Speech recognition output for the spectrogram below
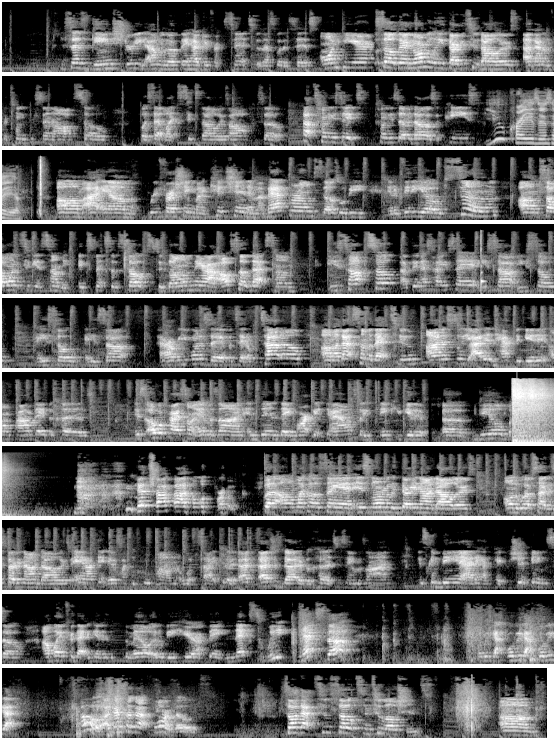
It says Dean Street. I don't know if they have different scents, but that's what it says on here. So they're normally $32. I got them for 20% off. So what's that, like $6 off? So about 26 $27 a piece. You crazy as hell. Um, I am refreshing my kitchen and my bathrooms. Those will be in a video soon. Um, so I wanted to get some expensive soaps to go in there. I also got some Aesop soap. I think that's how you say it. Aesop, Aesop, Aesop, Aesop. However you want to say it, potato, potato. Um, I got some of that too. Honestly, I didn't have to get it on Prime Day because it's overpriced on Amazon and then they mark it down so you think you get a, a deal, but that chocolate almost broke. But um, like I was saying, it's normally $39 on the website it's $39 and I think there's like a coupon on the website but I, I just got it because it's Amazon. It's convenient. I didn't have to pay for shipping so I'm waiting for that to get in the mail. It'll be here I think next week. Next up. What we got? What we got? What we got? Oh I guess I got four of those. So I got two soaps and two lotions. Um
